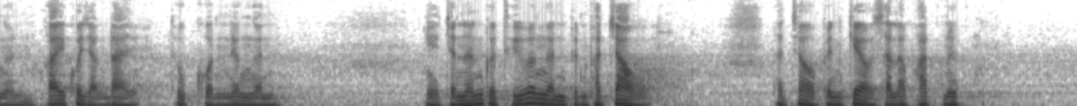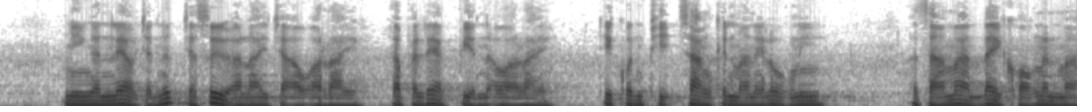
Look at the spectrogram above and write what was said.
เงิน ใครก็อยากได้ทุกคนเรื่องเงินเหตุฉะนั้นก็ถือว่าเงินเป็นพระเจ้า พระเจ้าเป็นแก้วสารพัดนึก มีเงินแล้วจะนึกจะซื้ออะไรจะเอาอะไรเอาไปแลกเปลี่ยนเอาอะไร ที่คนผิสร้างขึ้นมาในโลกนี้ก็สามารถได้ของนั้นมา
